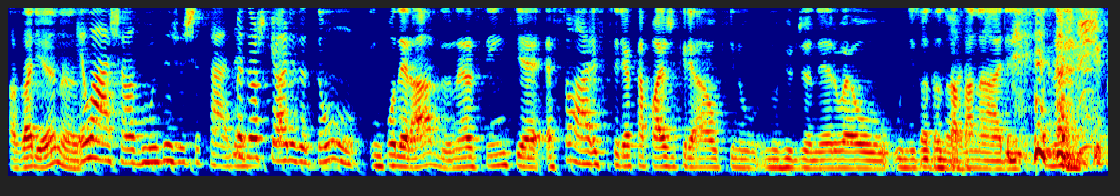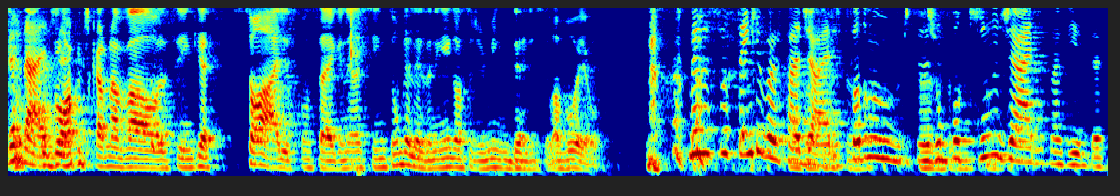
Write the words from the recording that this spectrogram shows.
As arianas? Eu acho elas muito injustiçadas. Mas eu acho que Ares é tão empoderado, né, assim, que é, é só Ares que seria capaz de criar o que no, no Rio de Janeiro é o Unido dos Satanares. Né? Verdade. O bloco de carnaval, assim, que é só Ares consegue, né, assim, então beleza, ninguém gosta de mim, dane-se, lá vou eu. Mas as pessoas têm que gostar de Ares. Todo mundo precisa Ah, de um pouquinho de Ares na vida.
